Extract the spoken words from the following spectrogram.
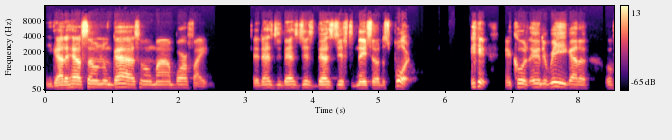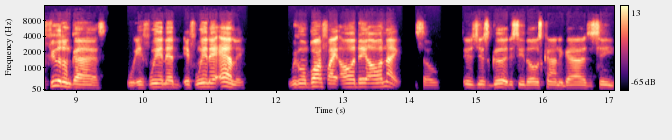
you got to have some of them guys who don't mind bar fighting. That's just, that's just that's just the nature of the sport. and Coach Andy Reid got a, a few of them guys. If we're in that if we're in that alley, we're gonna bar fight all day, all night. So it was just good to see those kind of guys, to see,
